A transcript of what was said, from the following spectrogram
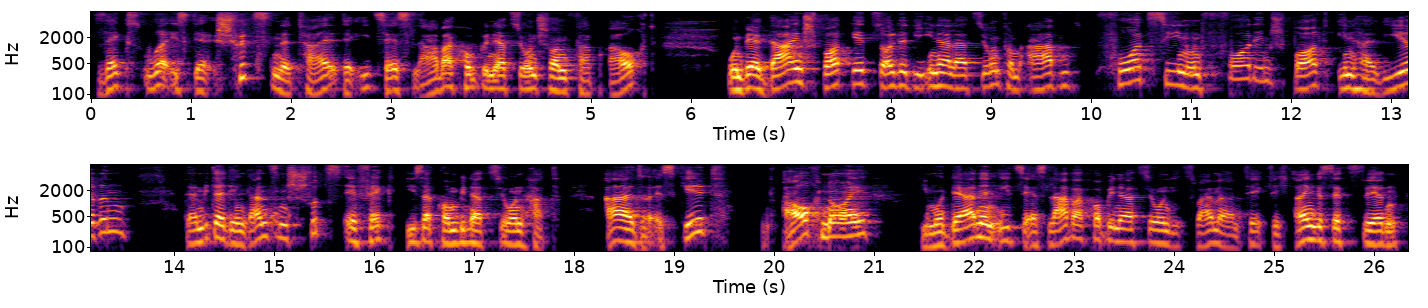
sechs Uhr, ist der schützende Teil der ICS-Laber-Kombination schon verbraucht. Und wer da in Sport geht, sollte die Inhalation vom Abend vorziehen und vor dem Sport inhalieren, damit er den ganzen Schutzeffekt dieser Kombination hat. Also es gilt auch neu, die modernen ICS-Laber-Kombinationen, die zweimal täglich eingesetzt werden,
